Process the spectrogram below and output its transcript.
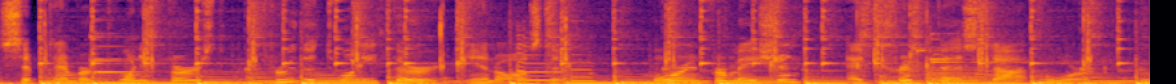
September 21st through the 23rd in Austin. More information at tribfest.org.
